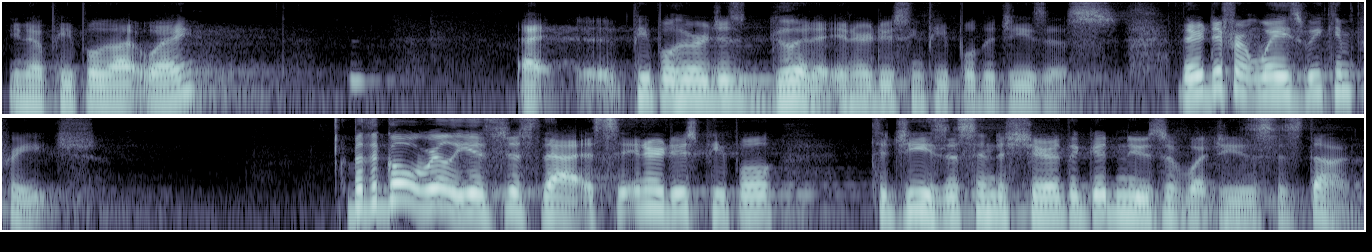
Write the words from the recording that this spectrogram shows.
You know people that way? at people who are just good at introducing people to Jesus. There are different ways we can preach. But the goal really is just that it's to introduce people to Jesus and to share the good news of what Jesus has done.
